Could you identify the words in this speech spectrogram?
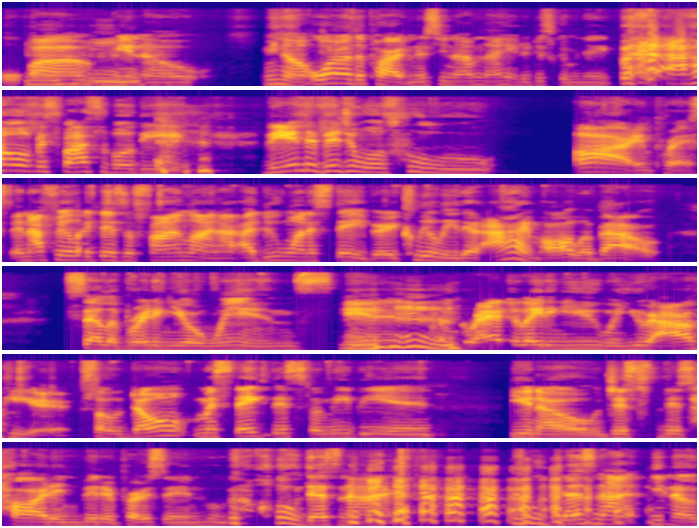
um, mm-hmm. you know, you know, or other partners. You know, I'm not here to discriminate, but I hold responsible the the individuals who are impressed. And I feel like there's a fine line. I, I do want to state very clearly that I'm all about celebrating your wins and mm-hmm. congratulating you when you're out here. So don't mistake this for me being, you know, just this hard and bitter person who who does not who does not, you know,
